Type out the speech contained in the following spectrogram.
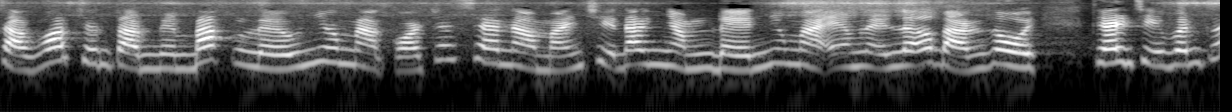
trả góp trên toàn miền Bắc nếu như mà có chiếc xe nào mà anh chị đang nhắm đến nhưng mà em lại lỡ bán rồi, thì anh chị vẫn cứ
